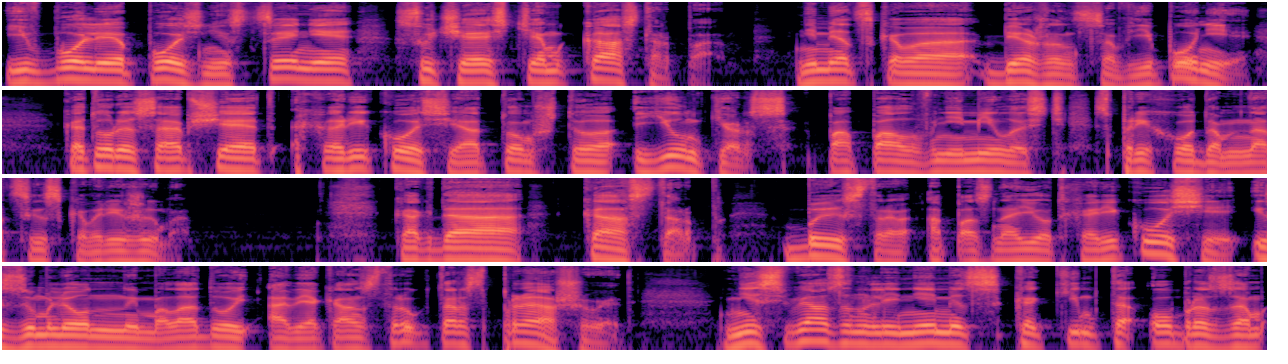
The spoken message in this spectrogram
и в более поздней сцене с участием Кастерпа, немецкого беженца в Японии – который сообщает Харикосе о том, что Юнкерс попал в немилость с приходом нацистского режима. Когда Касторп быстро опознает Харикоси, изумленный молодой авиаконструктор спрашивает, не связан ли немец каким-то образом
